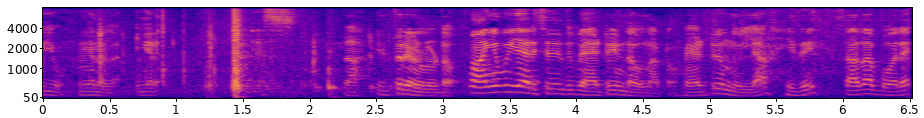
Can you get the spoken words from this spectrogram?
ഒയ്യോ ഇങ്ങനല്ല ഇങ്ങനെ. യെസ് ഇതാ ഇത്രയേ ഉള്ളൂ കേട്ടോ വാങ്ങിയപ്പോൾ വിചാരിച്ചത് ഇത് ബാറ്ററി ഉണ്ടാവും കേട്ടോ ബാറ്ററി ഒന്നുമില്ല. ഇത് സാധാ പോലെ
